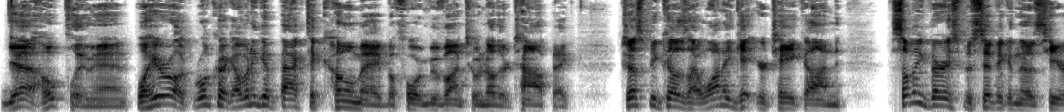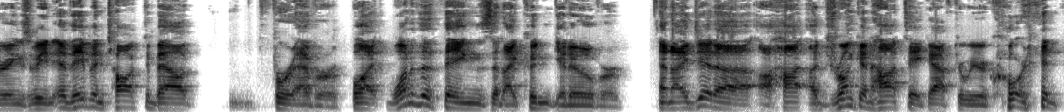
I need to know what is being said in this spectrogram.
Yeah, hopefully, man. Well, here, real, real quick, I want to get back to Comey before we move on to another topic, just because I want to get your take on something very specific in those hearings. I mean, they've been talked about forever, but one of the things that I couldn't get over, and I did a, a, hot, a drunken hot take after we recorded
